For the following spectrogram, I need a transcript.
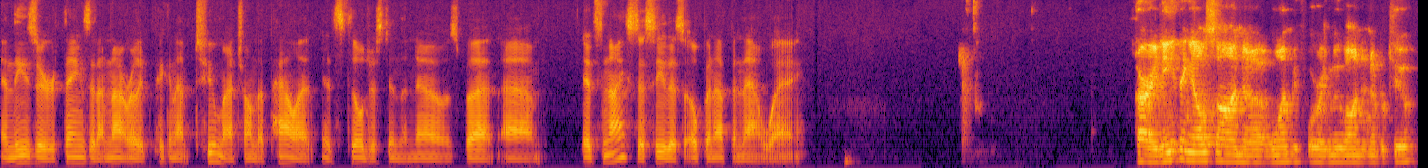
and these are things that I'm not really picking up too much on the palate. It's still just in the nose, but um, it's nice to see this open up in that way. All right. Anything else on uh, one before we move on to number two?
